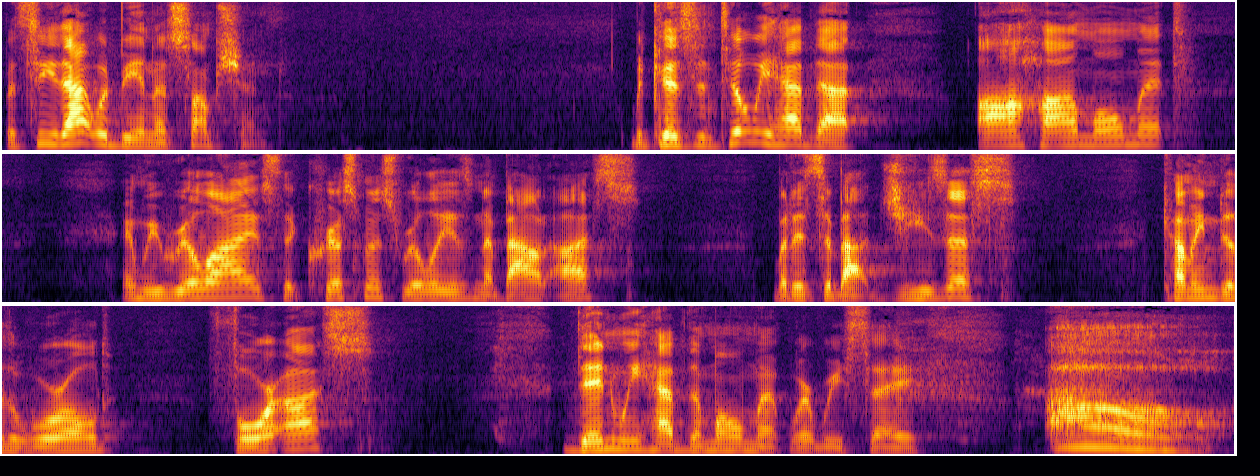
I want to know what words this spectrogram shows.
But see, that would be an assumption. Because until we have that aha moment and we realize that Christmas really isn't about us, but it's about Jesus coming to the world for us, then we have the moment where we say, oh,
